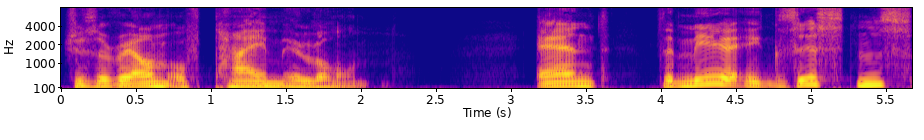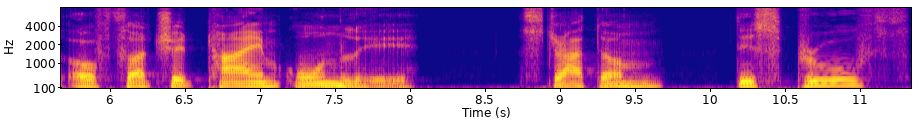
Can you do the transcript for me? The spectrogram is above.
which is a realm of time alone. And the mere existence of such a time only stratum disproves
